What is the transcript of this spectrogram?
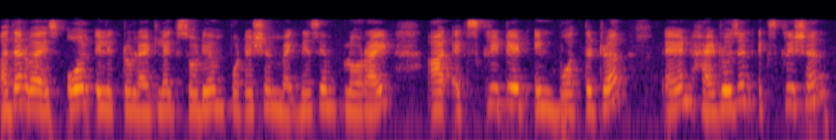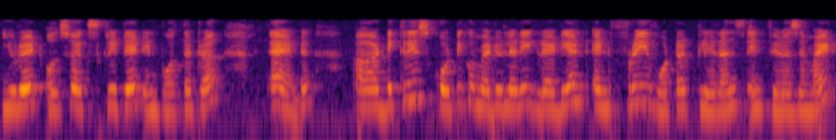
Otherwise, all electrolyte like sodium, potassium, magnesium, chloride are excreted in both the drug and hydrogen excretion, urate also excreted in both the drug and uh, decrease corticomedullary gradient and free water clearance in furosemide.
